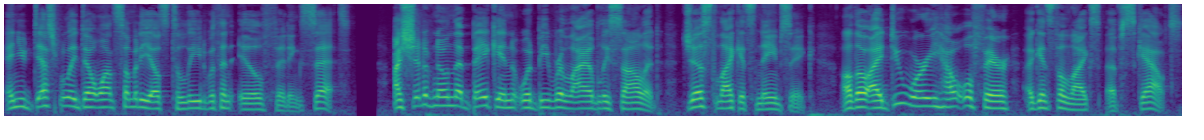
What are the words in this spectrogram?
and you desperately don't want somebody else to lead with an ill fitting set. I should have known that Bacon would be reliably solid, just like its namesake, although I do worry how it will fare against the likes of Scout.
